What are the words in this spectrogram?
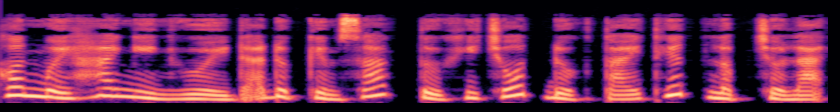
hơn 12.000 người đã được kiểm soát từ khi chốt được tái thiết lập trở lại.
